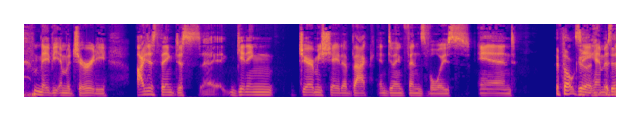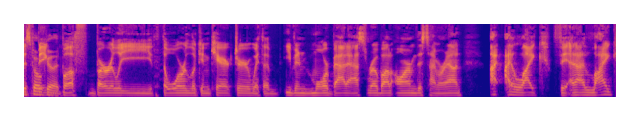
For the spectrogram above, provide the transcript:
maybe immaturity. I just think just uh, getting Jeremy Shada back and doing Finn's voice and it felt good. seeing him it as this big, good. buff, burly Thor looking character with a even more badass robot arm this time around. I, I like Finn and I like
